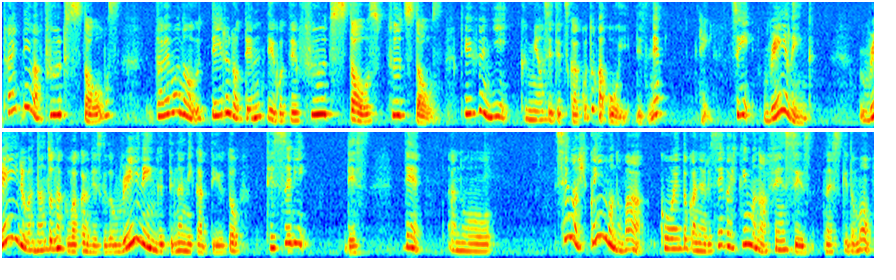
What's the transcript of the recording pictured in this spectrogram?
大抵はフードストール食べ物を売っている露店っていうことでフードストールフードストールっていうふうに組み合わせて使うことが多いですね。はい、次 railing レイルはなんとなくわかるんですけどレイリングって何かっていうと手すりです。であの背の低いものは公園とかにある背が低いものはフェンスですけども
